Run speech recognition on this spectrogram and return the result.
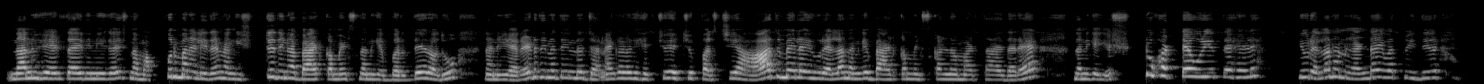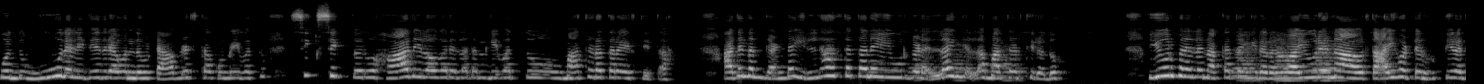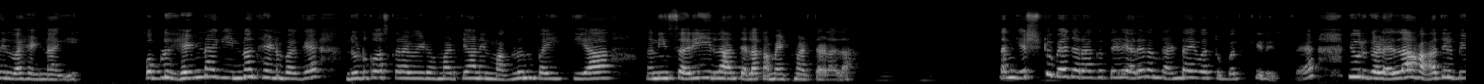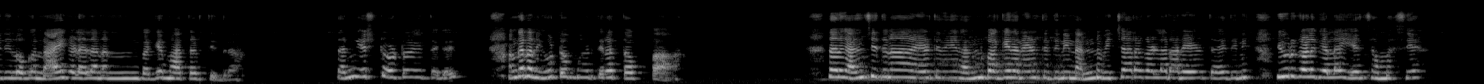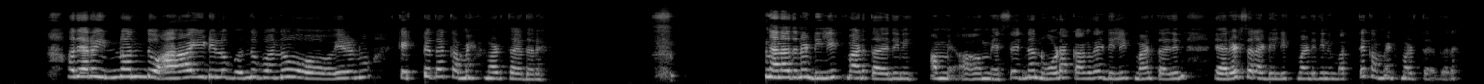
ನಾನು ಹೇಳ್ತಾ ಇದ್ದೀನಿ ಗೈಸ್ ನಮ್ಮ ಅಪ್ಪನ ಮನೇಲಿದೆ ನಂಗೆ ಇಷ್ಟು ದಿನ ಬ್ಯಾಡ್ ಕಮೆಂಟ್ಸ್ ನನಗೆ ಬರದೇ ಇರೋದು. ನಾನು ಎರಡು ದಿನದಿಂದ ಜನಗಳಿಗೆ ಹೆಚ್ಚು ಹೆಚ್ಚು ಪರಿಚಯ ಆದಮೇಲೆ ಇವರೆಲ್ಲ ನನಗೆ ಬ್ಯಾಡ್ ಕಮೆಂಟ್ಸ್ಗಳನ್ನ ಮಾಡ್ತಾ ಇದ್ದಾರೆ ನನಗೆ ಎಷ್ಟು ಹೊಟ್ಟೆ ಉರಿಯುತ್ತೆ ಹೇಳಿ? ಇವರೆಲ್ಲ ನನ್ನ ಗಂಡ ಇವತ್ತು ಇದ್ದಿದ್ರೆ, ಒಂದು ಮೂಲೆಯಲ್ಲಿ ಇದ್ದಿದ್ರೆ, ಒಂದು ಟ್ಯಾಬ್ಲೆಟ್ಸ್ ತಗೊಂಡು ಇವತ್ತು ಸಿಕ್ ಸಿಕ್ತರು ಹಾದಿಲೋಗರೆಲ್ಲ ನನಗೆ ಇವತ್ತು ಮಾತಾಡೋ ಥರ ಇರ್ತಿತ್ತ? ಅದೇ ನನ್ನ ಗಂಡ ಇಲ್ಲ ಅಂತ ತಾನೇ ಇವ್ರುಗಳೆಲ್ಲ ಹಿಂಗೆಲ್ಲ ಮಾತಾಡ್ತಿರೋದು. ಇವ್ರ ಮನೆಲ್ಲ ನಕ್ಕ ತಂಗಿರಲ್ವಾ ಇವರೇನ ಅವ್ರ ತಾಯಿ ಹೊಟ್ಟೆಲಿ ಹುಟ್ಟಿರೋದಿಲ್ವಾ ಹೆಣ್ಣಾಗಿ? ಒಬ್ಳು ಹೆಣ್ಣಾಗಿ ಇನ್ನೊಂದು ಹೆಣ್ಣು ಬಗ್ಗೆ ದುಡ್ಡುಗೋಸ್ಕರ ವೀಡಿಯೋ ಮಾಡ್ತೀಯಾ? ನಿನ್ನ ಮಗಳನ್ನ ಬೈತೀಯಾ? ನೀನು ಸರಿ ಇಲ್ಲ ಅಂತೆಲ್ಲ ಕಮೆಂಟ್ ಮಾಡ್ತಾಳಲ್ಲ. ನನಗೆ ಎಷ್ಟು ಬೇಜಾರಾಗುತ್ತೆ ಹೇಳಿ ಅದೇ ನನ್ನ ಗಂಡ ಇವತ್ತು ಬದುಕಿದ್ರೆ ಇವ್ರುಗಳೆಲ್ಲ ಹಾದಿಲ್ ಬೀದಿಲ್ ಹೋಗೋ ನಾಯಿಗಳೆಲ್ಲ ನನ್ನ ಬಗ್ಗೆ ಮಾತಾಡ್ತಿದ್ರ? ನನಗೆ ಎಷ್ಟು ಹೊಟ್ಟೆ ಹಂಗ ನಾನು ಯೂಟ್ಯೂಬ್ ಮಾಡ್ತಿರೋ ತಪ್ಪಾ? ನನಗೆ ಅನಿಸಿದ್ದು ನಾನು ಹೇಳ್ತಿದ್ದೀನಿ, ನನ್ನ ಬಗ್ಗೆ ನಾನು ಹೇಳ್ತಿದ್ದೀನಿ, ನನ್ನ ವಿಚಾರಗಳನ್ನ ನಾನು ಹೇಳ್ತಾ ಇದ್ದೀನಿ. ಇವ್ರುಗಳಿಗೆಲ್ಲ ಏನು ಸಮಸ್ಯೆ? ಅದ್ಯಾರೋ ಇನ್ನೊಂದು ಆ ಐಡಿಲು ಬಂದು ಬಂದು ಏನೋ ಕೆಟ್ಟದ ಕಮೆಂಟ್ ಮಾಡ್ತಾ ಇದ್ದಾರೆ. ನಾನು ಅದನ್ನು ಡಿಲೀಟ್ ಮಾಡ್ತಾ ಇದ್ದೀನಿ. ಆ ಮೆಸೇಜ್ನ ನೋಡೋಕ್ಕಾಗದೆ ಡಿಲೀಟ್ ಮಾಡ್ತಾ ಇದ್ದೀನಿ. ಎರಡು ಸಲ ಡಿಲೀಟ್ ಮಾಡಿದ್ದೀನಿ, ಮತ್ತೆ ಕಮೆಂಟ್ ಮಾಡ್ತಾ ಇದ್ದಾರೆ.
